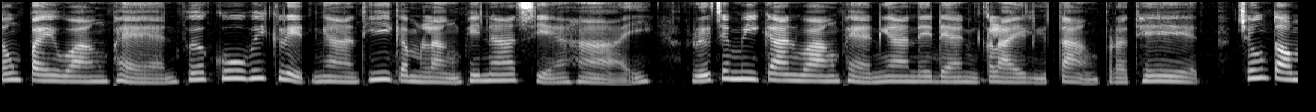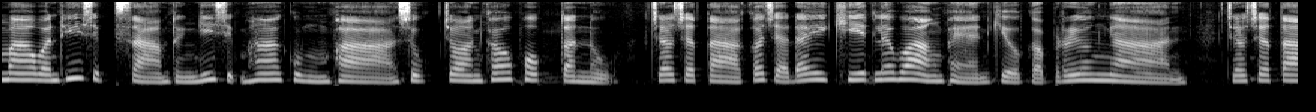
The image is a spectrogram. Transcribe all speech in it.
ต้องไปวางแผนเพื่อกู้วิกฤตงานที่กำลังพินาศเสียหาย หรือจะมีการวางแผนงานในแดนไกลหรือต่างประเทศ ช่วงต่อมาวันที่ 13-25 กุมภาสุขจรเข้าพบตนุเจ้าชะตาก็จะได้คิดและวางแผนเกี่ยวกับเรื่องงาน เจ้าชะตา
